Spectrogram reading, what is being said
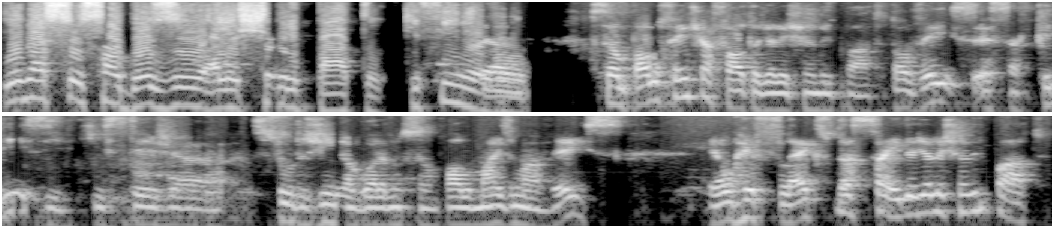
E o nosso saudoso Alexandre Pato? Que fim é. São Paulo sente a falta de Alexandre Pato. Talvez essa crise que esteja surgindo agora no São Paulo mais uma vez é um reflexo da saída de Alexandre Pato.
